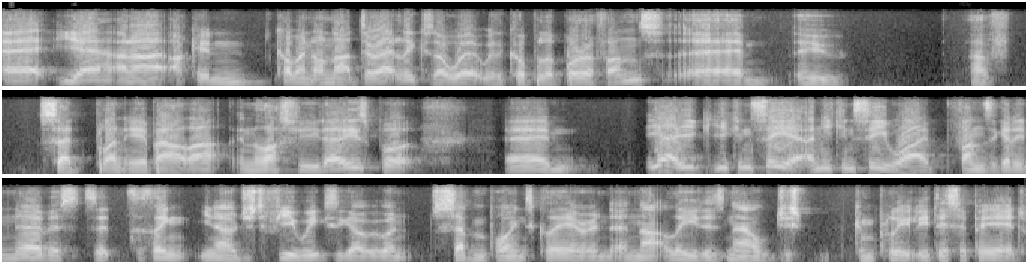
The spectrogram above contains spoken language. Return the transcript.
Uh, yeah, and I, I, can comment on that directly because I work with a couple of Borough fans um, who have said plenty about that in the last few days. But um, Yeah, you, you can see it, and you can see why fans are getting nervous to, to think, you know, just a few weeks ago we went seven points clear, and, and that lead has now just completely disappeared.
